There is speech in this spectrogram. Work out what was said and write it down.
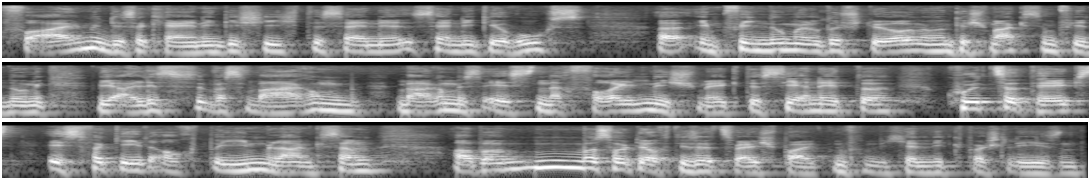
vor allem in dieser kleinen Geschichte seine, seine Geruchs- äh, Empfindungen oder Störungen und Geschmacksempfindungen, wie alles, was warm, warmes Essen nach Fäulnis schmeckt. Das ist sehr netter, kurzer Text. Es vergeht auch bei ihm langsam. Aber man sollte auch diese zwei Spalten von Michael Nickbasch lesen.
